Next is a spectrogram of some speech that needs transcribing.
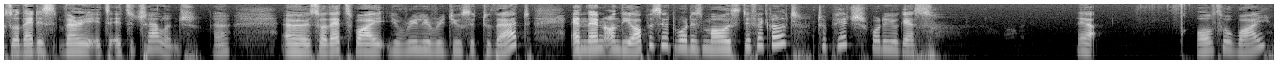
So that is very it's it's a challenge uh, so that's why you really reduce it to that. And then on the opposite what is most difficult to pitch? What do you guess? Yeah. Also why?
